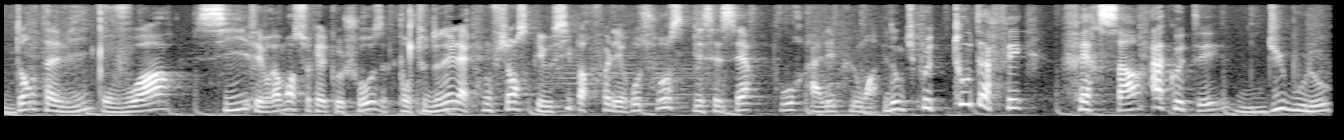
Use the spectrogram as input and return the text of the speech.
dans ta vie pour voir si tu es vraiment sur quelque chose, pour te donner la confiance et aussi parfois les ressources nécessaires pour aller plus loin. Et donc tu peux tout à fait faire ça à côté du boulot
